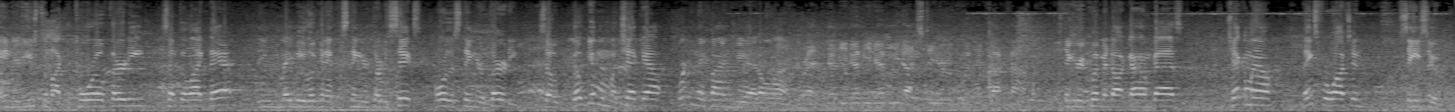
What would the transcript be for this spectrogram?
and you're used to like the Toro 30, something like that, then you may be looking at the Stinger 36 or the Stinger 30. So go give them a check out. Where can they find you at online? We're at www.stingerequipment.com. StingerEquipment.com, guys. Check them out. Thanks for watching. See you soon.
